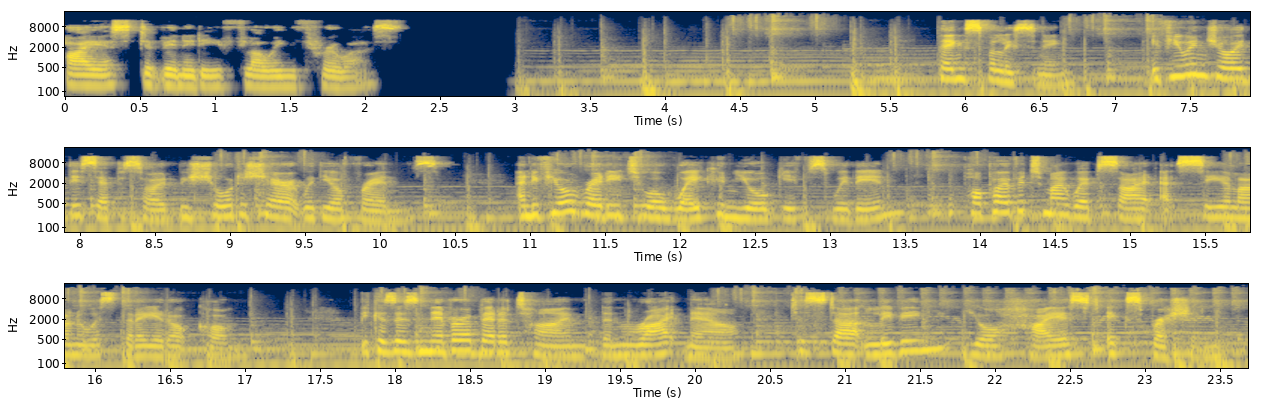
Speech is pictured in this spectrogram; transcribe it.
highest divinity flowing through us. Thanks for listening. If you enjoyed this episode, be sure to share it with your friends. And if you're ready to awaken your gifts within, pop over to my website at sialanuestrella.com because there's never a better time than right now to start living your highest expression.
